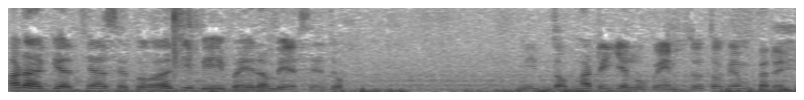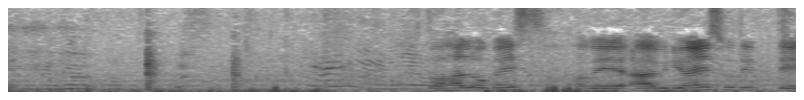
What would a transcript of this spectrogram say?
સાડા અગિયાર થયા છે તો હજી બે ભાઈ રમે છે જો. નીત તો ફાટી ગયેલું પેન્ટ જો તો કેમ કરે છે. તો હાલો ગઈશ હવે આ વીડિયો અહીં સુધી જ તે.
